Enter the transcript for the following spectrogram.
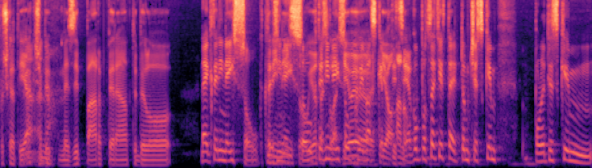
Počkat, jak, na, že by na, mezi pár piráty bylo ne, který nejsou, kteří, kteří nejsou, jo, kteří nejsou klimaskeptici. Jako v podstatě v té, tom českém politickém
